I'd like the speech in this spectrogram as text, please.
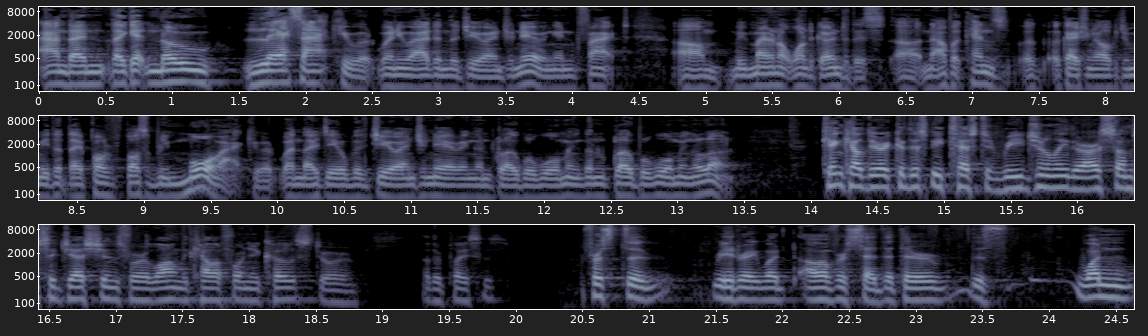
And then they get no less accurate when you add in the geoengineering. In fact, um, we may not want to go into this uh, now, but Ken's occasionally argued to me that they're possibly more accurate when they deal with geoengineering and global warming than global warming alone. Ken Caldeira, could this be tested regionally? There are some suggestions for along the California coast or other places. First, to reiterate what Oliver said, that there, this one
